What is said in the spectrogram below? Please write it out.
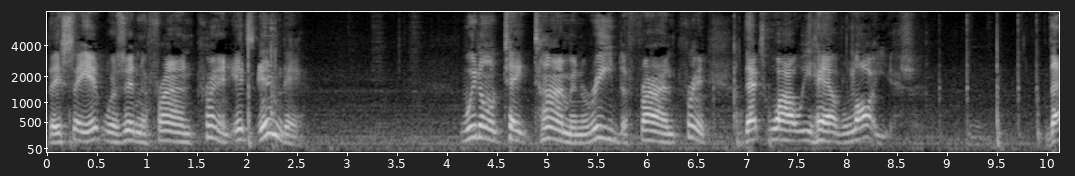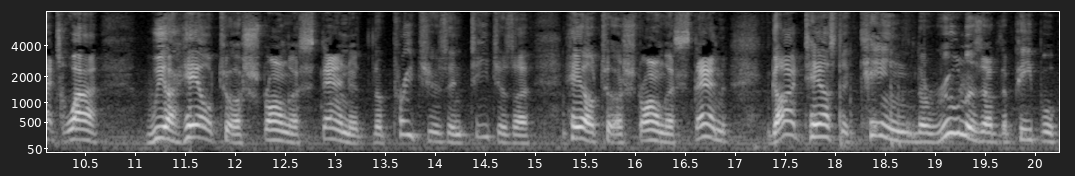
they say it was in the fine print. It's in there we don't take time and read the fine print. That's why we have lawyers. That's why we are held to a stronger standard. The preachers and teachers are held to a stronger standard. God tells the king, the rulers of the people,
